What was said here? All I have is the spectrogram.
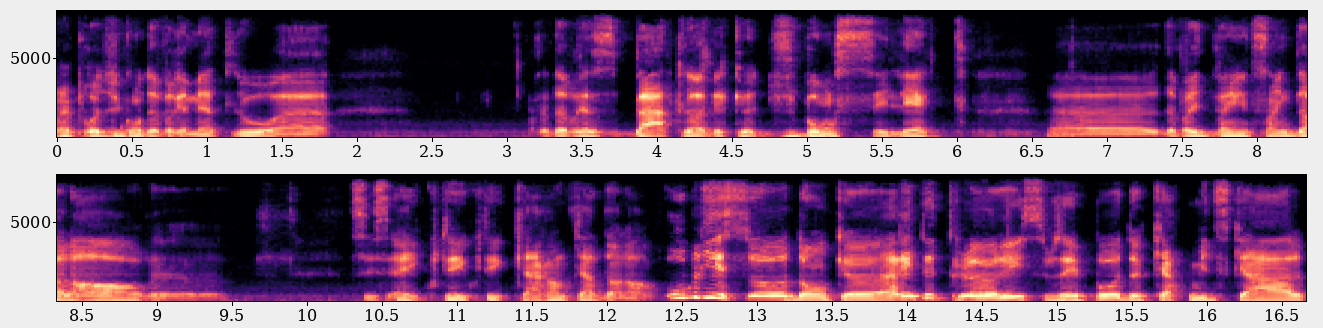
un produit qu'on devrait mettre là. euh, ça devrait se battre là, avec euh, du bon select. Euh, devrait être 25 dollars. écoutez, écoutez, 44 dollars. Oubliez ça. Donc, arrêtez de pleurer si vous n'avez pas de carte médicale.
